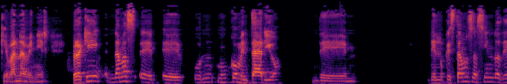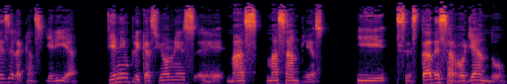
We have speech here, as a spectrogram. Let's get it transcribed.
que van a venir. Pero aquí nada más eh, un comentario de, de lo que estamos haciendo desde la Cancillería tiene implicaciones eh, más, más amplias y se está desarrollando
